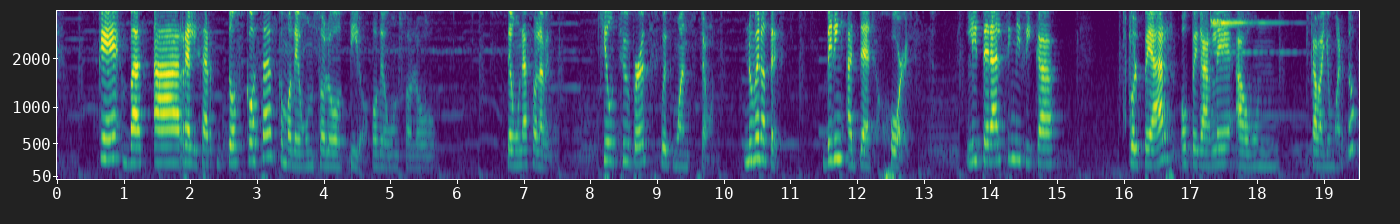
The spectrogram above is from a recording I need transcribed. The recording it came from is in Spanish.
que vas a realizar dos cosas como de un solo tiro o de un solo de una sola vez. Kill two birds with one stone. Número 3. Beating a dead horse. Literal significa golpear o pegarle a un caballo muerto.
